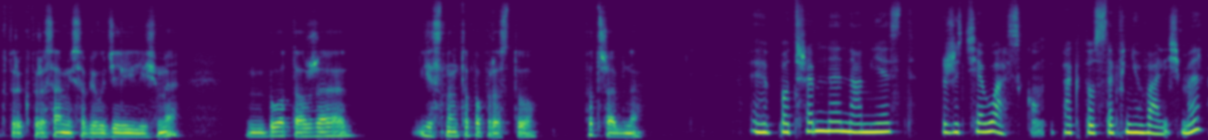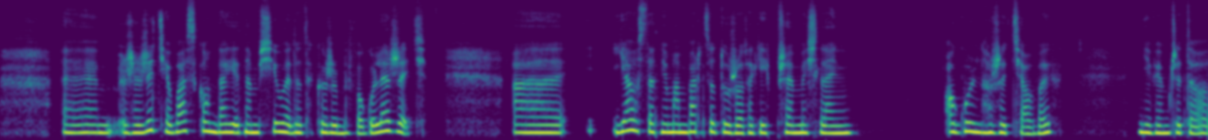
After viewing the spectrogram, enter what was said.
które, które sami sobie udzieliliśmy, było to, że jest nam to po prostu potrzebne. E, potrzebne nam jest życie łaską. Tak to zdefiniowaliśmy, że życie łaską daje nam siłę do tego, żeby w ogóle żyć. Ja ostatnio mam bardzo dużo takich przemyśleń ogólnożyciowych. Nie wiem, czy to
